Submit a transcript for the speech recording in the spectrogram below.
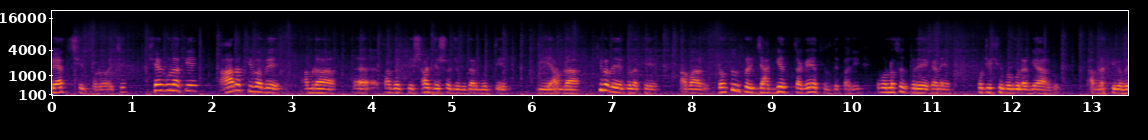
ব্যাগ শিল্প রয়েছে, সেগুলাকে আরও কীভাবে আমরা তাদেরকে সাহায্য সহযোগিতার মধ্যে দিয়ে আমরা কীভাবে এগুলাকে আবার নতুন করে জাগিয়ে জাগিয়ে তুলতে পারি এবং নতুন করে এখানে কুটির শিল্পগুলোকে আর আমরা কীভাবে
